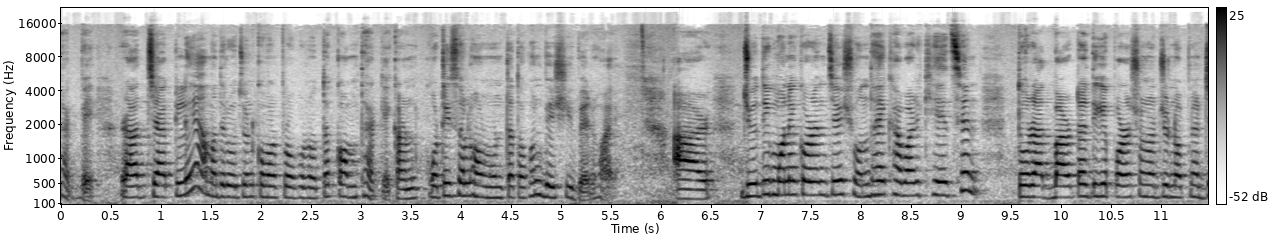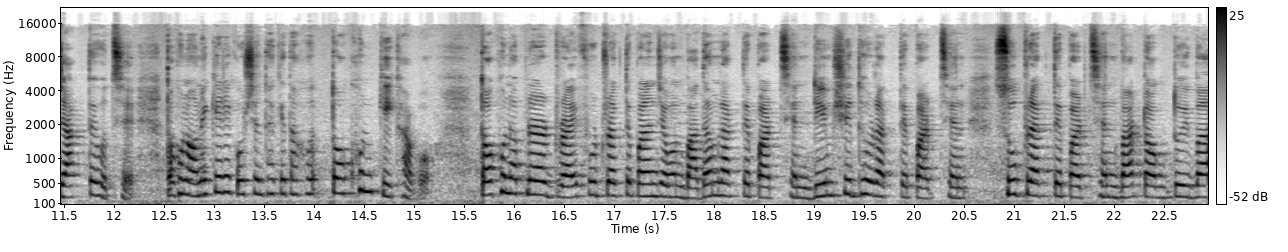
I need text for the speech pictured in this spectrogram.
থাকবে। রাত জাগলে আমাদের ওজন কমার প্রবণতা কম থাকে, কারণ কর্টিসল হরমোনটা তখন বেশি বের হয়। আর যদি মনে করেন যে সন্ধ্যায় খাবার খেয়েছেন, তো রাত বারোটার দিকে পড়াশোনার জন্য আপনার জাগতে হচ্ছে, তখন অনেকেরই কোশ্চেন থাকে তখন কি খাব? তখন আপনারা ড্রাই ফ্রুট রাখতে পারেন, যেমন বাদাম রাখতে পারছেন, ডিম সিদ্ধ রাখতে পারছেন, স্যুপ রাখতে পারছেন বা টক দই বা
